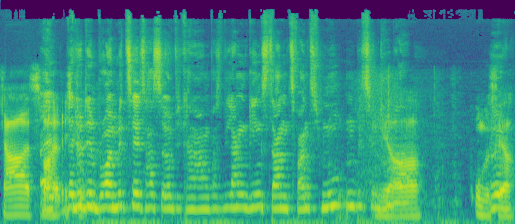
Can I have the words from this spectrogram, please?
Ja, es war Weil, halt echt. wenn du den Brawl mitzählst, hast du irgendwie, keine Ahnung, was, wie lange ging es dann? 20 Minuten, ein bisschen drüber? ja, ungefähr.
